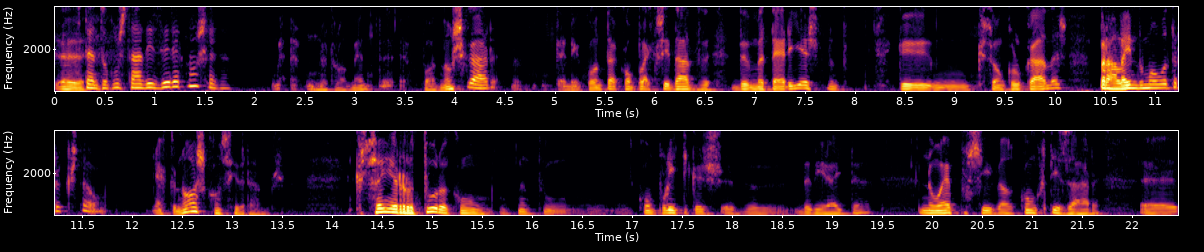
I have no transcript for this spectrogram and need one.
Eh, portanto, o que me está a dizer é que não chega. Naturalmente, pode não chegar, tendo em conta a complexidade de, de matérias que, que são colocadas, para além de uma outra questão. É que nós consideramos que sem a ruptura com, portanto, com políticas da direita não é possível concretizar eh,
